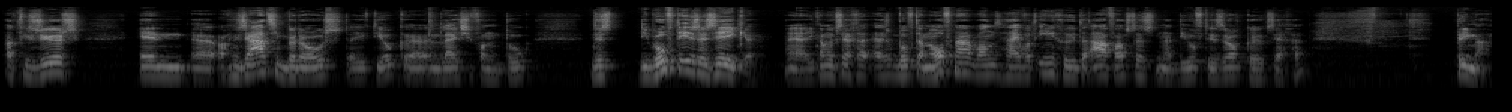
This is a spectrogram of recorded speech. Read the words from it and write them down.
adviseurs en uh, organisatiebureaus, daar heeft hij ook uh, een lijstje van het boek. Dus die behoefte is er zeker. Nou ja, je kan ook zeggen, er is behoefte aan een hofnaar, want hij wordt ingehuurd de AVAS. Dus nou, die behoefte is er ook, kun je zeggen. Prima.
